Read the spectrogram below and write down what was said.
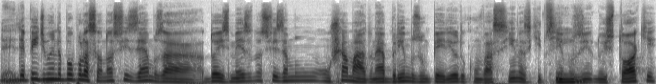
Depende muito da população. Nós fizemos há dois meses, nós fizemos um, um chamado, né? Abrimos um período com vacinas que tínhamos Sim. no estoque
